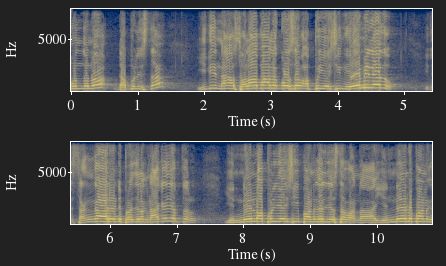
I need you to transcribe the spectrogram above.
ముందునో డబ్బులు ఇస్తా. ఇది నా స్వలాభాల కోసం అప్పు చేసింది ఏమీ లేదు. ఇది సంగారెడ్డి ప్రజలకు నాకే చెప్తారు. ఎన్నేళ్ళు అప్పులు చేసి ఈ పండుగలు చేస్తావన్నా? ఎన్నేళ్ళు పండుగ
